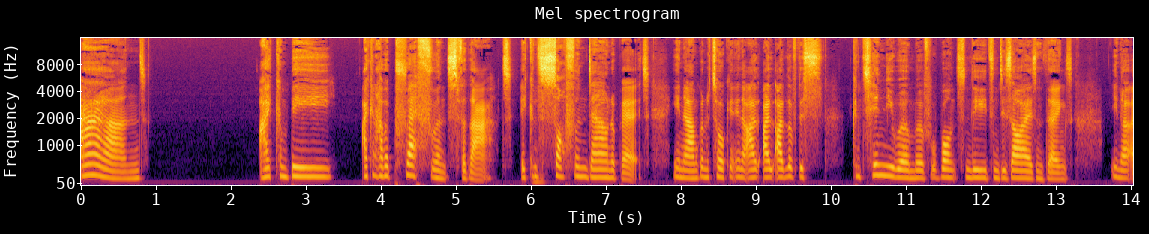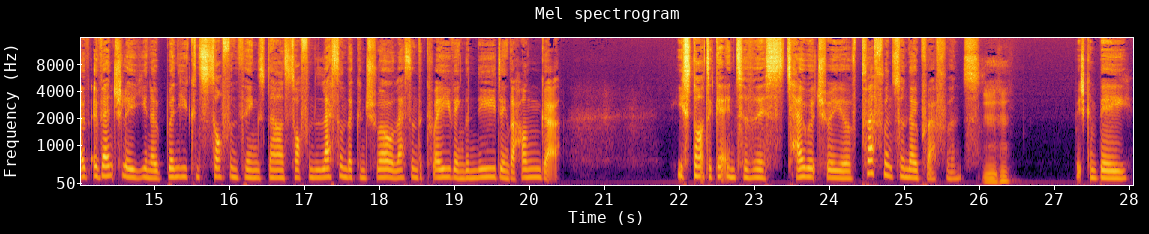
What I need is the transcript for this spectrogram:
and I can be I can have a preference for that. It can mm. soften down a bit. You know, I'm going to talk. You know, I I, I love this continuum of wants, needs, and desires and things you know, eventually, you know, when you can soften things down, soften, lessen the control, lessen the craving, the needing, the hunger, you start to get into this territory of preference or no preference, Mm-hmm. which can be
